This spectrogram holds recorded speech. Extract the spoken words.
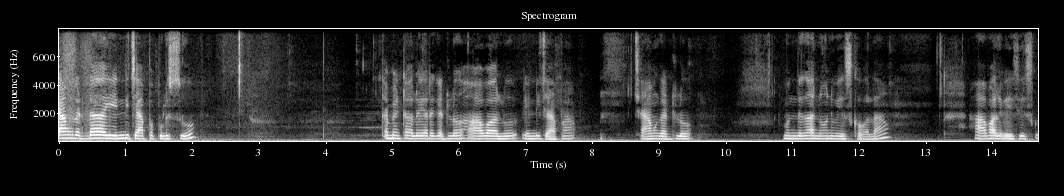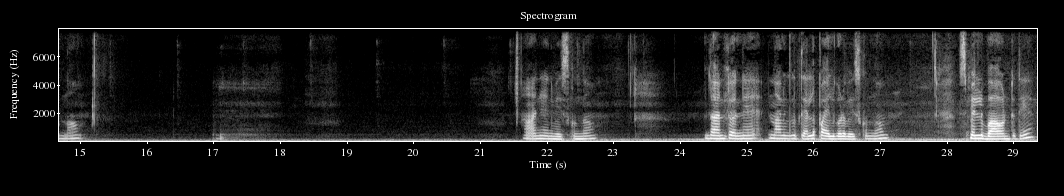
చామగడ్డ ఎండి చేప పులుసు టమాటాలు ఎర్రగడ్డలు ఆవాలు ఎండి చేప చామగడ్డలు. ముందుగా నూనె వేసుకోవాలా? ఆవాలు వేసేసుకుందాం. ఆనియన్ వేసుకుందాం. దాంట్లోనే నాలుగు తెల్లపాయలు కూడా వేసుకుందాం. స్మెల్ బాగుంటుంది.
